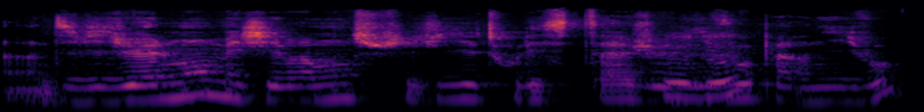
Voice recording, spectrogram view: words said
individuellement, mais j'ai vraiment suivi tous les stages mhm. niveau par niveau.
